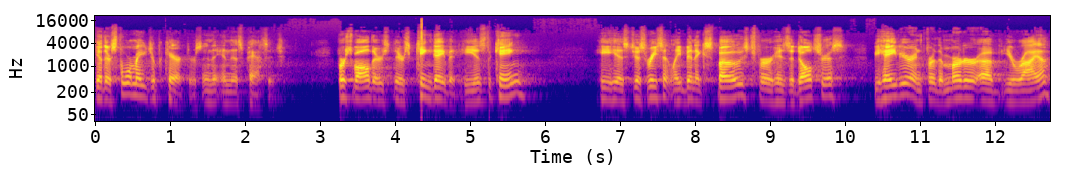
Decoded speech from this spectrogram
Yeah, there's four major characters in, the, in this passage. First of all, there's, there's King David. He is the king. He has just recently been exposed for his adulterous behavior and for the murder of Uriah.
